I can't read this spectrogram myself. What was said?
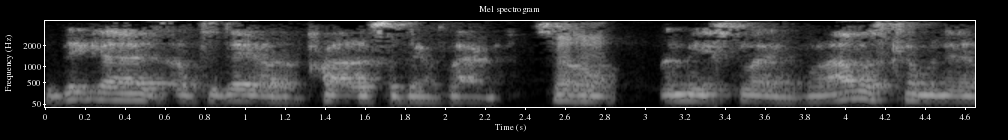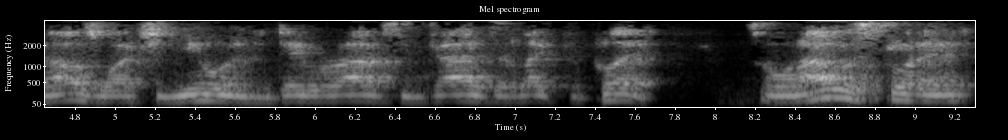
the big guys of today are the products of their environment. So Mhm. let me explain. When I was coming in, I was watching Ewing and David Robinson, guys that like to play. So when I was playing,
